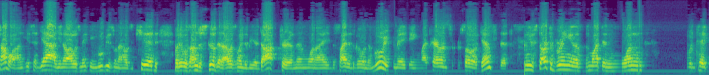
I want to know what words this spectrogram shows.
Shyamalan, he said, "Yeah, you know, I was making movies when I was a kid, but it was understood that I was going to be a doctor. And then when I decided to go into movie making, my parents were so against it. And you start to bring in as much in one would take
